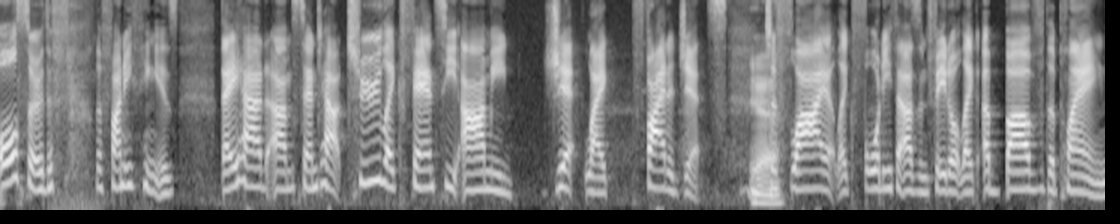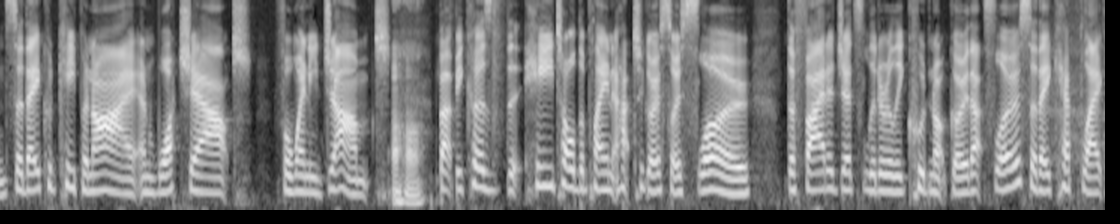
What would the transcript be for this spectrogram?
Also, the the funny thing is, they had um, sent out two like fancy army jet like fighter jets Yeah. to fly at like 40,000 feet or like above the plane so they could keep an eye and watch out for when he jumped. Uh-huh. But because the, he told the plane it had to go so slow, the fighter jets literally could not go that slow. So they kept like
